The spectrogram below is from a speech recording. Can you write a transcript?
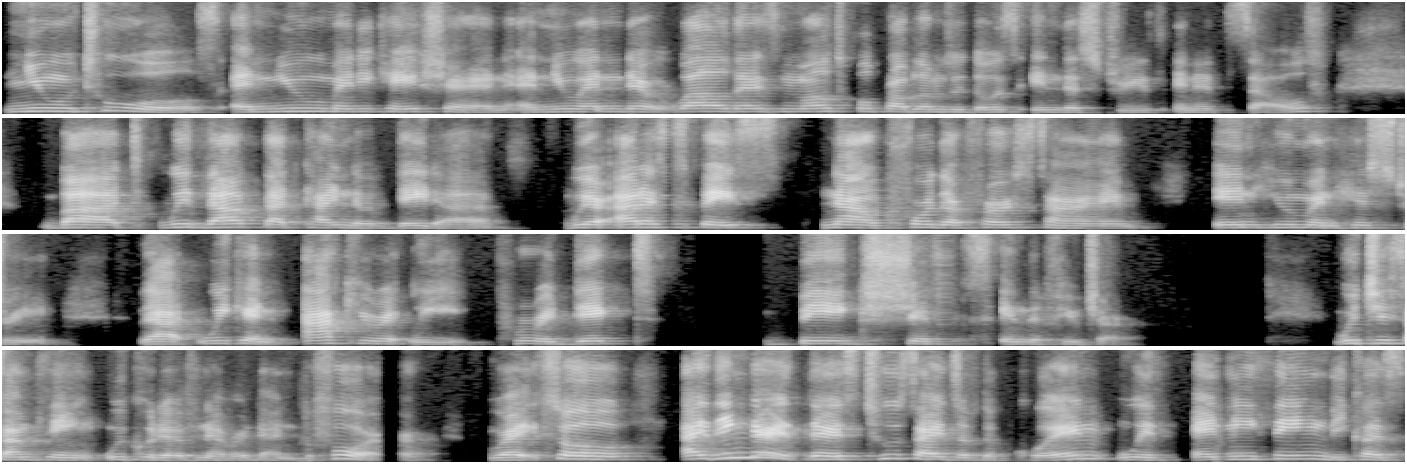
new tools and new medication and new, and there, well, there's multiple problems with those industries in itself. But without that kind of data, we're at a space now for the first time in human history that we can accurately predict big shifts in the future, which is something we could have never done before, right? So I think there, there's two sides of the coin with anything because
